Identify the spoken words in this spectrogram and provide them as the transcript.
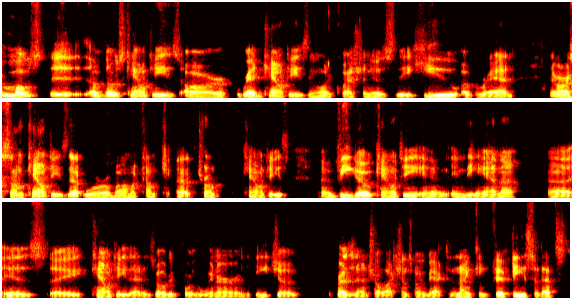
most uh, of those counties are red counties. The only question is the hue of red. There are some counties that were Obama uh, Trump counties. Uh, Vigo County in Indiana uh, is a county that has voted for the winner in each of the presidential elections going back to the 1950s. So that's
